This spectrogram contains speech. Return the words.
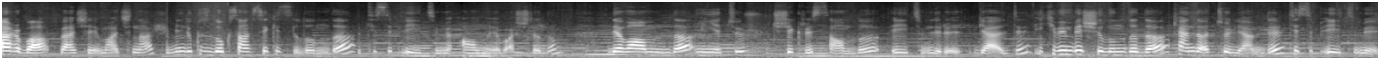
Merhaba, ben Şeyma Çınar. 1998 yılında TİSİP eğitimi almaya başladım. Devamında minyatür, çiçek ressamlığı eğitimleri geldi. 2005 yılında da kendi atölyemde TİSİP eğitimi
